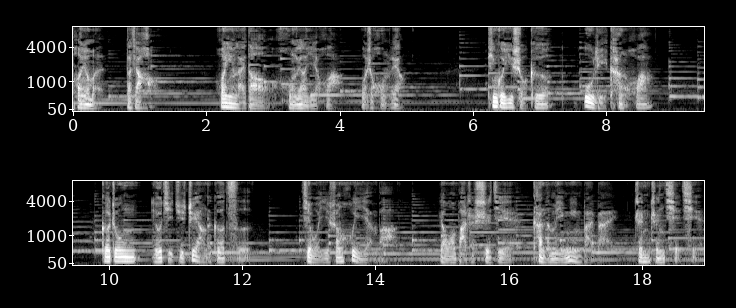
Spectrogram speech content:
朋友们，大家好，欢迎来到洪亮夜话，我是洪亮。听过一首歌《雾里看花》，歌中有几句这样的歌词：“借我一双慧眼吧，让我把这世界看得明明白白、真真切切。”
